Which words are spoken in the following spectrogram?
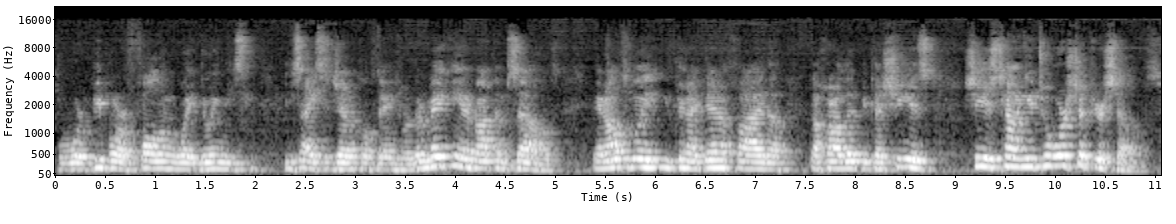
where people are falling away doing these, these eisegetical things, where they're making it about themselves. And ultimately, you can identify the, the harlot because she is, she is telling you to worship yourselves.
